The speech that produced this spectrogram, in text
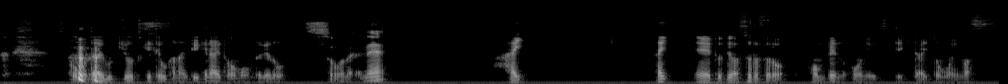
そこもだいぶ気をつけておかないといけないと思うんだけど。そうだよね。はい。はい。えーと、ではそろそろ本編の方に移っていきたいと思います。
